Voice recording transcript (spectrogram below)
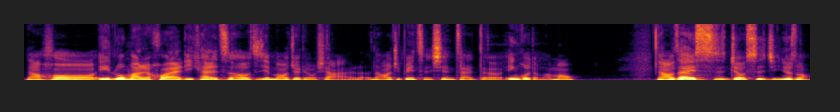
然后，因为罗马人后来离开了之后，这些猫就留下来了，然后就变成现在的英国短毛猫。然后在十九世纪，你说什么？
